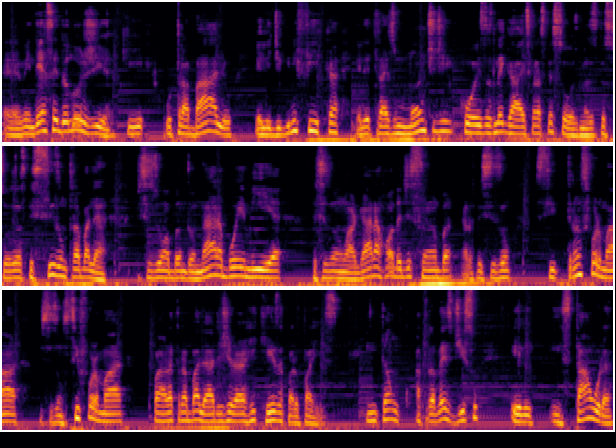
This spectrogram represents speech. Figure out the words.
é, vender essa ideologia que o trabalho ele dignifica, ele traz um monte de coisas legais para as pessoas, mas as pessoas precisam trabalhar, precisam abandonar a boemia, precisam largar a roda de samba, elas precisam se transformar, precisam se formar para trabalhar e gerar riqueza para o país. Então, através disso, ele instaura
